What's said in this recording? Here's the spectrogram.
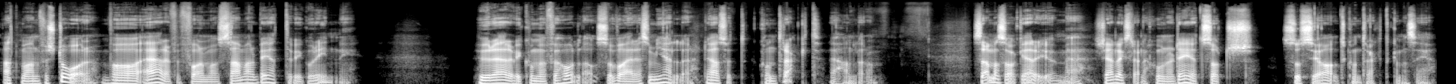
Att man förstår vad är det för form av samarbete vi går in i. Hur är det vi kommer att förhålla oss och vad är det som gäller? Det är alltså ett kontrakt det handlar om. Samma sak är det ju med kärleksrelationer. Det är ett sorts socialt kontrakt kan man säga.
